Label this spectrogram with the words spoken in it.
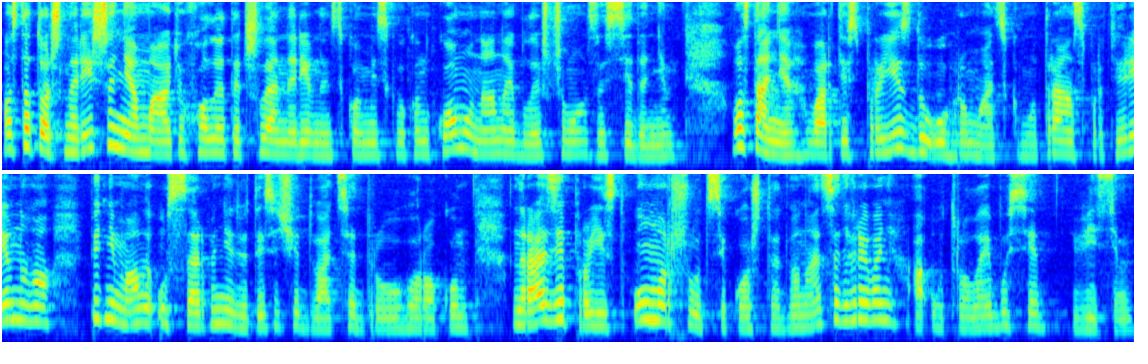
Остаточне рішення мають ухвалити члени Рівненського міськвиконкому на найближчому засіданні. Востаннє вартість проїзду у громадському транспорті рівного піднімали у серпні 2022 року. Наразі проїзд у маршрутці коштує 12 гривень, а у тролейбусі 8.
